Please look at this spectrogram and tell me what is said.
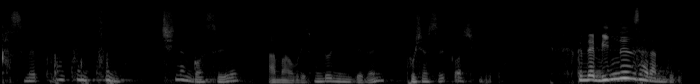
가슴을 쿵쿵쿵 치는 것을 아마 우리 성도님들은 보셨을 것입니다. 근데 믿는 사람들이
